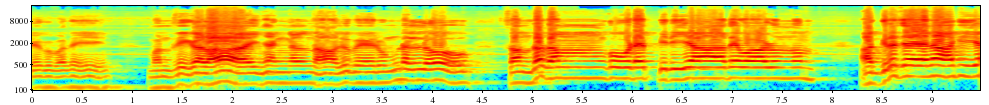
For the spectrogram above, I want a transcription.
രഘുപതേ. മന്ത്രികളായി ഞങ്ങൾ നാലുപേരുണ്ടല്ലോ. സന്തതം കൂടെ പിരിയാതെ വാഴുന്നു. അഗ്രജനാകിയ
